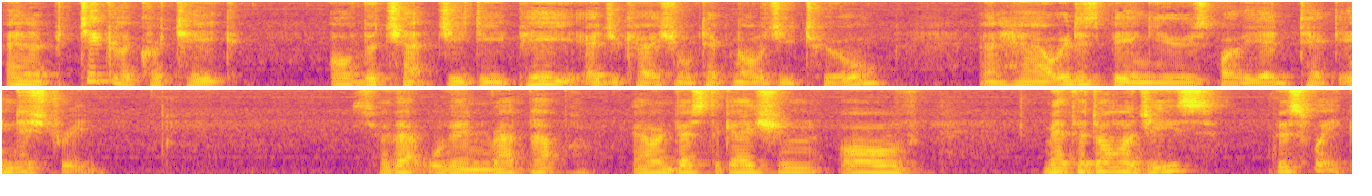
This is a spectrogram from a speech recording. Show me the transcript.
and a particular critique of the ChatGTP educational technology tool and how it is being used by the EdTech industry. So that will then wrap up our investigation of methodologies this week.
